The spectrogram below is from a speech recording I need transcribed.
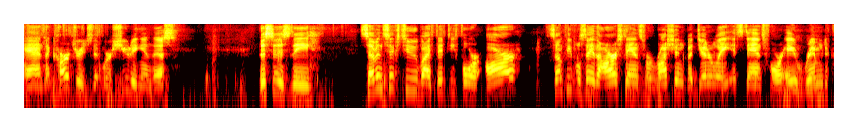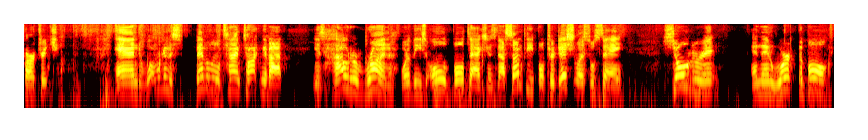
And the cartridge that we're shooting in this, this is the 762 by 54R. Some people say the R stands for Russian, but generally it stands for a rimmed cartridge. And what we're going to spend a little time talking about is how to run one of these old bolt actions. Now, some people, traditionalists, will say shoulder it and then work the bolt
